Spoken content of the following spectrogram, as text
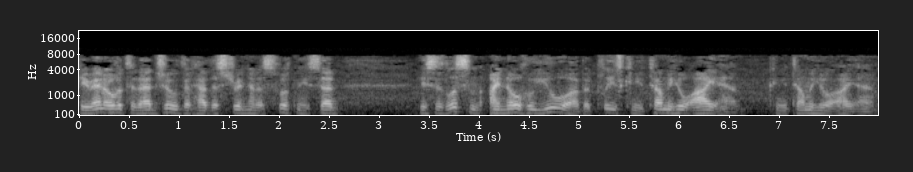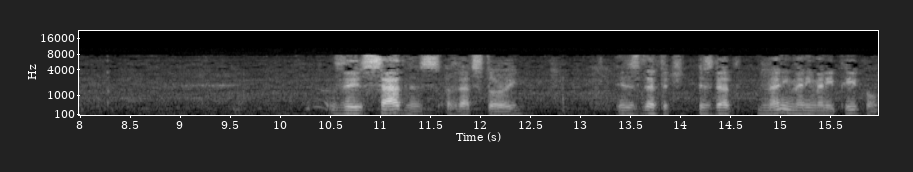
He ran over to that Jew that had the string on his foot, and he said, "He says, listen, I know who you are, but please, can you tell me who I am? Can you tell me who I am?" The sadness of that story is that the, is that many, many, many people,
